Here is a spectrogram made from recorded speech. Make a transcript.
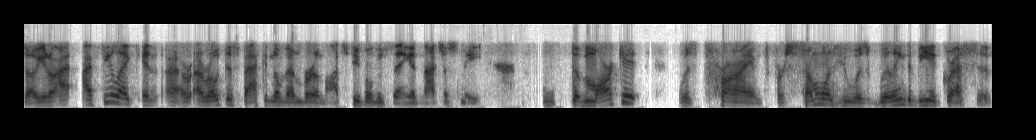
so. You know, I, I feel like, and I, I wrote this back in November, and lots of people have been saying it, not just me. The market was primed for someone who was willing to be aggressive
